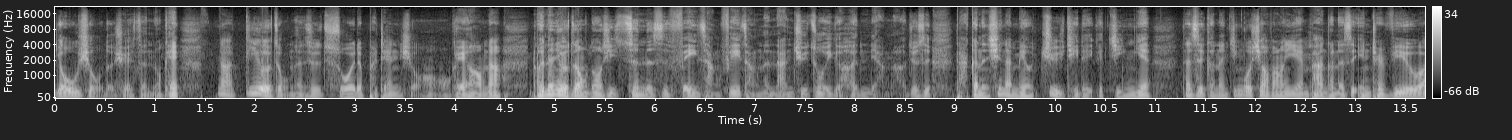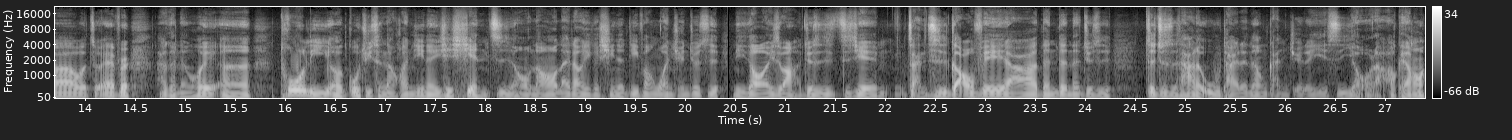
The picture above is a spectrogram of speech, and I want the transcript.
优秀的学生。OK，那第二种呢，是所谓的 potential 哈。OK 哈，那 potential 这种东西真的是非常非常的难去做一个衡量啊，就是他可能现在没有具体的一个经验，但是可能经过校方的研判，可能是 interview 啊，whatever，他可能会呃脱离呃过去成长环境的一些限制哦，然后来到一个新的地方，完全就是你懂我意思吧？就是直接展翅高飞啊，等等的，就是这就是他的舞台的那种感觉的，也是有了。OK，然后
